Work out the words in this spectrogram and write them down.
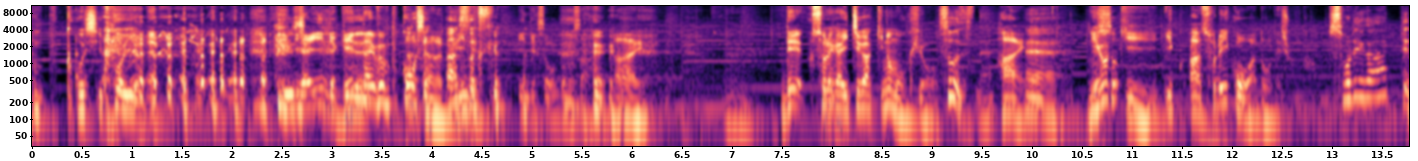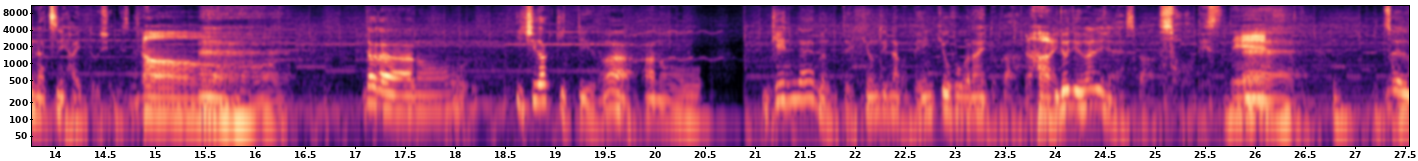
文法講師っぽいよね。いやいいんだ 現代文法講師なんだからいいんです。いいんです大久保さん。はい。でそれが一学期の目標。そうですね。はい。えー、二学期あそれ以降はどうでしょうか？それがあって夏に入ってほしいんですね。ああ。えーだからあの1学期っていうのはあの現代文って基本的になんか勉強法がないとか、はい、いろいろ言われるじゃないですか。そうでですね、えーで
